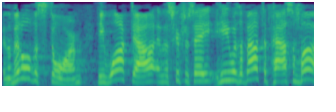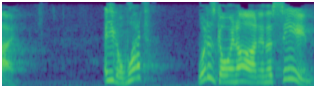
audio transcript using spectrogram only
In the middle of a storm, he walked out, and the scriptures say he was about to pass them by. And you go, What? What is going on in this scene?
